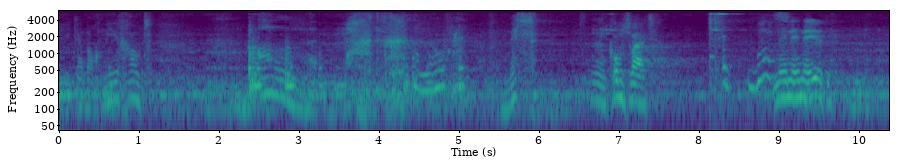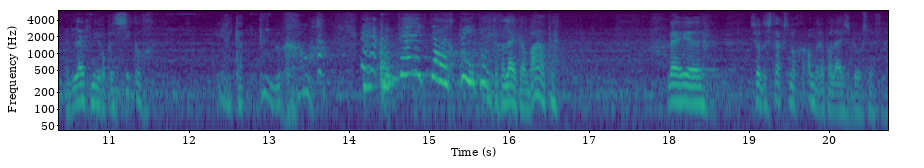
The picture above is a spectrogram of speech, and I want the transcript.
Erika, nog meer goud. Allemachtig. Geloven. Mes. Een kromzwaard. Een mes. Nee, nee, nee. Het, het lijkt meer op een sikkel. Erika, puur goud. We hebben een werktuig, Peter. Tegelijk een wapen. Wij eh, zullen straks nog andere paleizen doorsnuffelen.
